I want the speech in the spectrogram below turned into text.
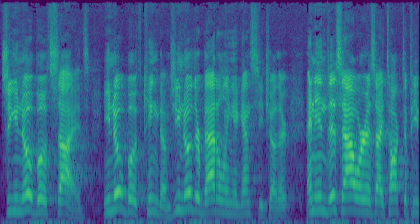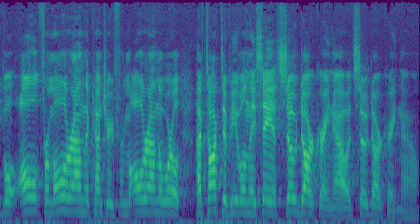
So you know both sides. You know both kingdoms. You know they're battling against each other. And in this hour, as I talk to people all from all around the country, from all around the world, I've talked to people and they say it's so dark right now. It's so dark right now.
